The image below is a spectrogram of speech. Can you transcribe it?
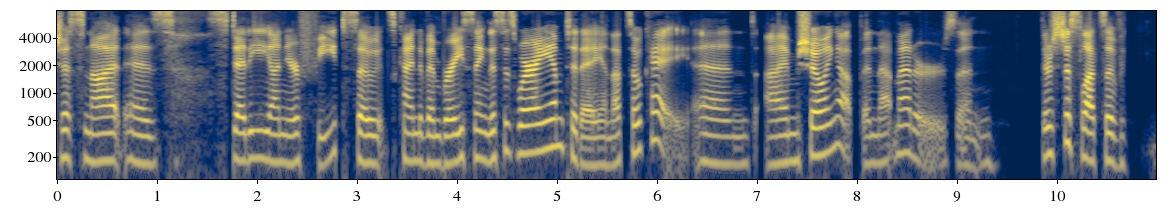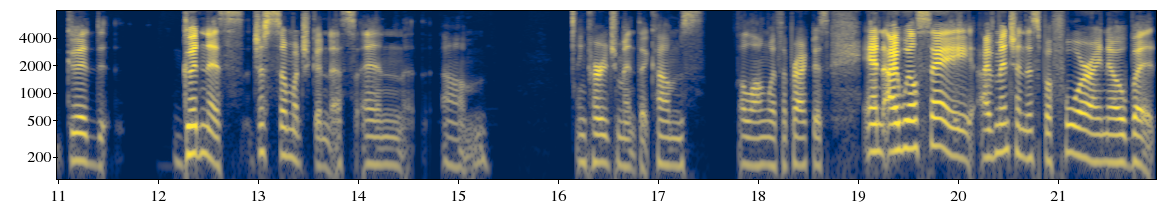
just not as steady on your feet. So it's kind of embracing this is where I am today, and that's okay. And I'm showing up, and that matters. And there's just lots of good goodness, just so much goodness and um, encouragement that comes along with the practice. And I will say, I've mentioned this before, I know, but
